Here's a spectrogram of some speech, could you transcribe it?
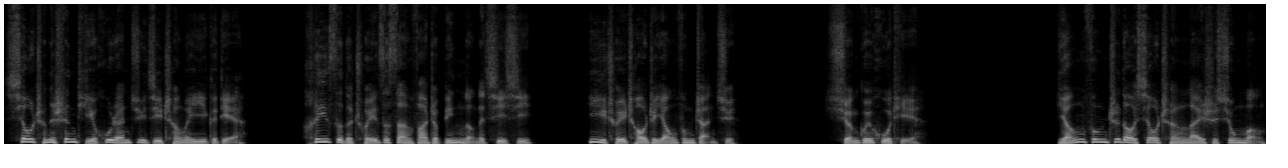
萧晨的身体忽然聚集成为一个点，黑色的锤子散发着冰冷的气息，一锤朝着杨峰斩去。玄龟护体。杨峰知道萧晨来势凶猛，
